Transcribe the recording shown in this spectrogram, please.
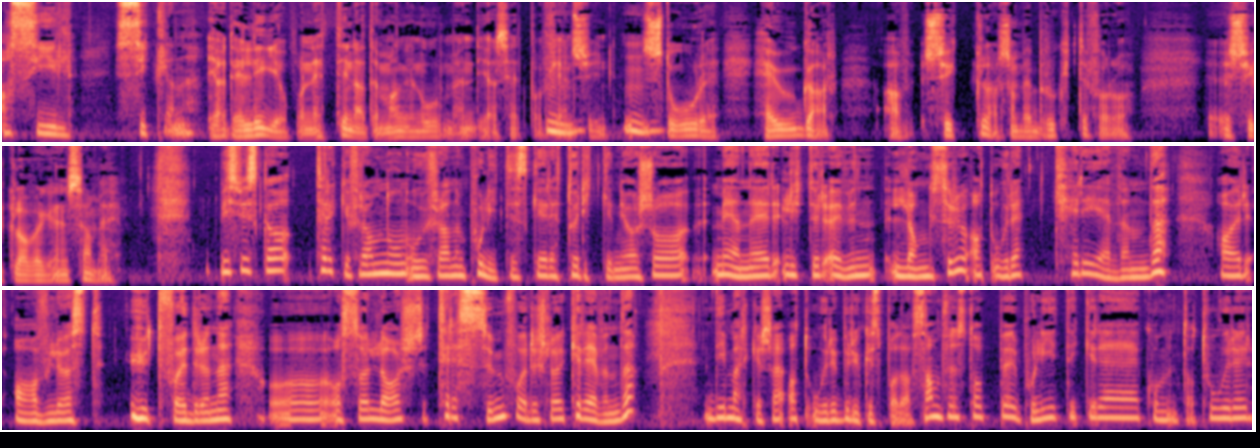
asylsyklene. Ja, det ligger jo på netthinna til mange nordmenn de har sett på fjernsyn. Mm. Mm. Store hauger av sykler som er brukte for å eh, sykle over grensa med. Hvis vi skal trekke fram noen ord fra den politiske retorikken i år, så mener lytter Øyvind Langsrud at ordet krevende har avløst utfordrende. Og også Lars Tressum foreslår krevende. De merker seg at ordet brukes både av samfunnstopper, politikere, kommentatorer,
